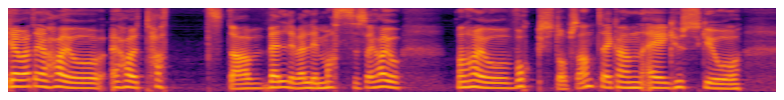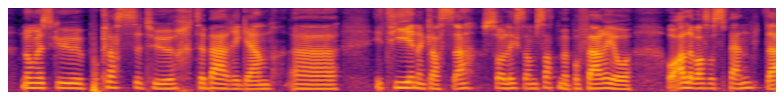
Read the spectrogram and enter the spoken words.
Greia er at jeg har jo Jeg har jo tatt det veldig, veldig masse, så jeg har jo Man har jo vokst opp, sant. Jeg, kan, jeg husker jo når vi skulle på klassetur til Bergen uh, i tiende klasse, så liksom satt vi på ferja, og alle var så spente,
